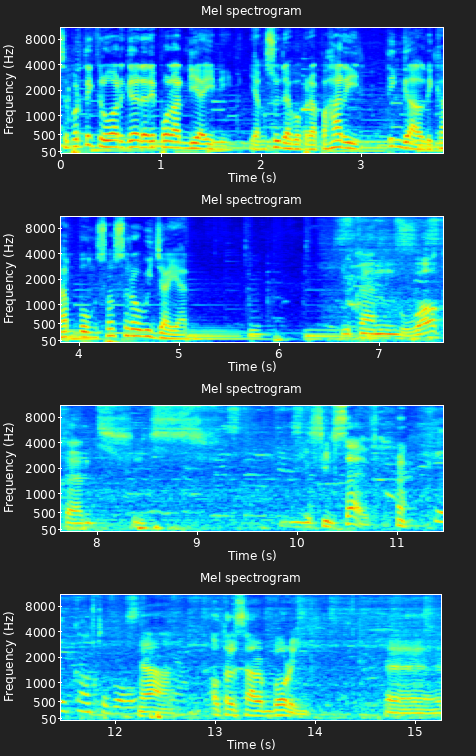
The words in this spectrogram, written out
Seperti keluarga dari Polandia ini yang sudah beberapa hari tinggal di Kampung Sosrawijayan. You can walk and it's, you feel safe. feel comfortable. yeah. Hotels are boring. Uh,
